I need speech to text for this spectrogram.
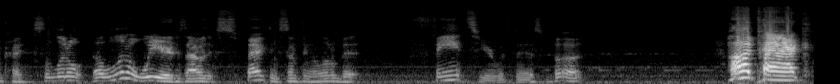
Okay, it's a little a little weird because I was expecting something a little bit fancier with this, but hot pack.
